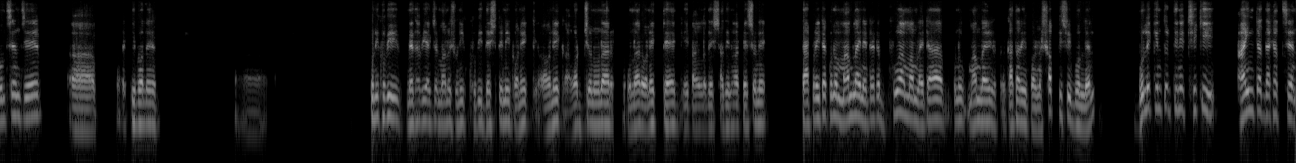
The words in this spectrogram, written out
বলছেন যে কি বলে উনি খুবই মেধাবী একজন মানুষ। উনি খুবই দেশপ্রেমিক, অনেক অনেক অর্জন ওনার ওনার অনেক ত্যাগ এই বাংলাদেশ স্বাধীন হওয়ার পেছনে। তারপরে এটা কোনো মামলায় না, এটা একটা ভুয়া মামলা, এটা কোনো মামলায় কাতারেই পড়ে না, সবকিছুই বললেন। বলে কিন্তু তিনি ঠিকই আইনটা দেখাচ্ছেন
